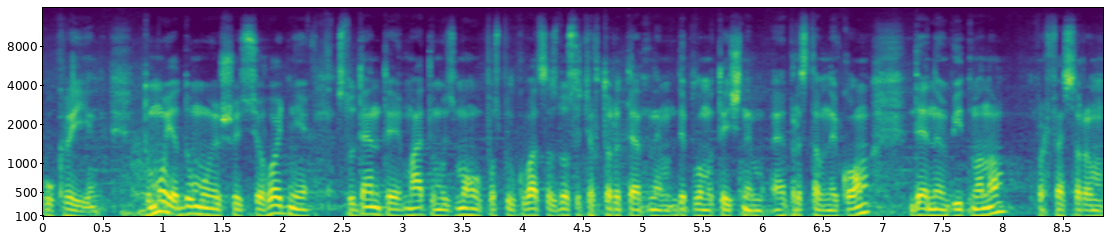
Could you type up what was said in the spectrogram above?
України. Тому я думаю, що сьогодні студенти матимуть змогу поспілкуватися з досить авторитетним дипломатичним е, представником Деном Вітманом, професором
